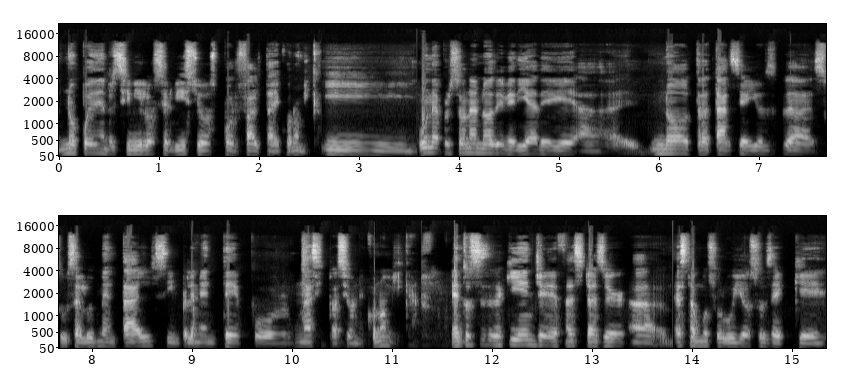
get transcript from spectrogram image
no pueden recibir los servicios por falta económica y una persona no debería de ah, no tratarse ellos ah, su salud mental simplemente por una situación económica económica. Entonces aquí en JFS Desert uh, estamos orgullosos de que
